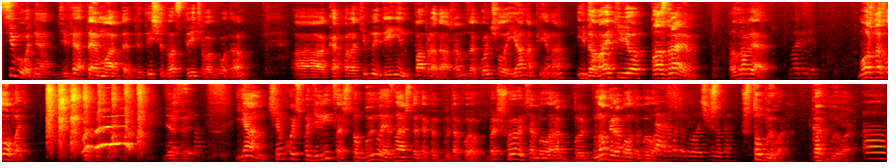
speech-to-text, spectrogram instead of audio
Сегодня, 9 марта 2023 года, а, корпоративный тренинг по продажам закончила Яна Пена. И давайте ее поздравим. Поздравляю. Благодарю. Можно хлопать. Держи. Спасибо. Ян, чем хочешь поделиться, что было? Я знаю, что это как бы такое большое у тебя было, много работы было. Да, работы было очень много. Что было? Как было? Э,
